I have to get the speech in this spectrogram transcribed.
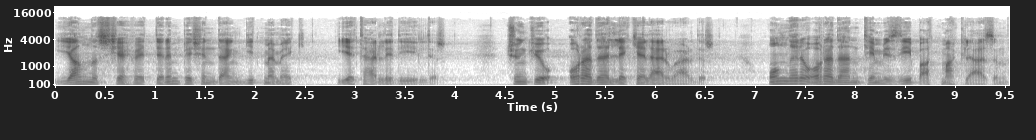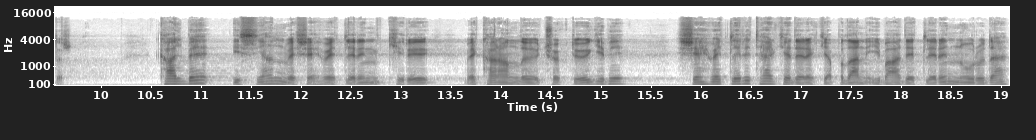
yalnız şehvetlerin peşinden gitmemek yeterli değildir. Çünkü orada lekeler vardır. Onları oradan temizleyip atmak lazımdır. Kalbe isyan ve şehvetlerin kiri ve karanlığı çöktüğü gibi şehvetleri terk ederek yapılan ibadetlerin nuru da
